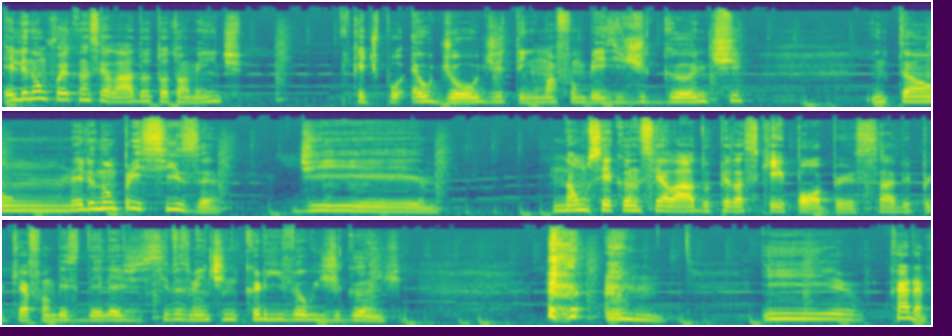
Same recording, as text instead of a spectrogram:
ele não foi cancelado totalmente, porque tipo, é o Joji, tem uma fanbase gigante, então ele não precisa de não ser cancelado pelas K-popers, sabe? Porque a fanbase dele é simplesmente incrível e gigante. e, cara,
